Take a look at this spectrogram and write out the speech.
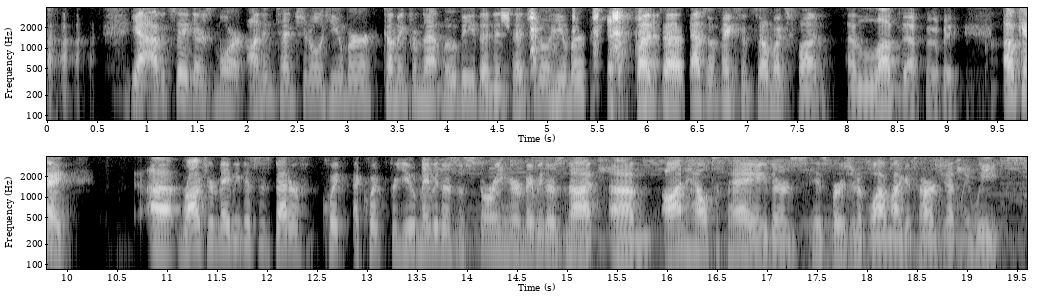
yeah, I would say there's more unintentional humor coming from that movie than intentional humor, but uh, that's what makes it so much fun. I love that movie. Okay, uh, Roger, maybe this is better quick quick for you. Maybe there's a story here, maybe there's not. Um, on Hell to Pay, there's his version of While My Guitar Gently Weeps.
